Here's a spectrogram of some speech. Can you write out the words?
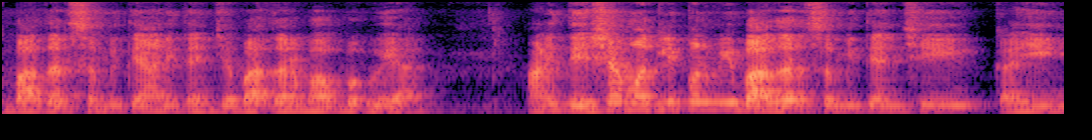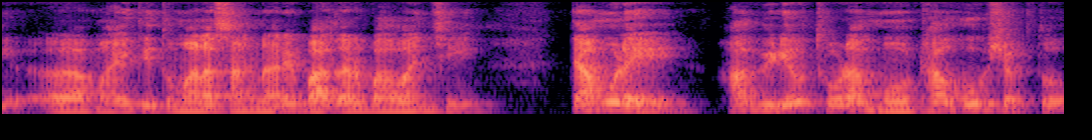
बाजार समित्या आणि त्यांचे बाजारभाव बघूया. आणि देशामधली पण मी बाजार समित्यांची काही माहिती तुम्हाला सांगणार आहे बाजारभावांची. त्यामुळे हा व्हिडिओ थोडा मोठा होऊ शकतो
